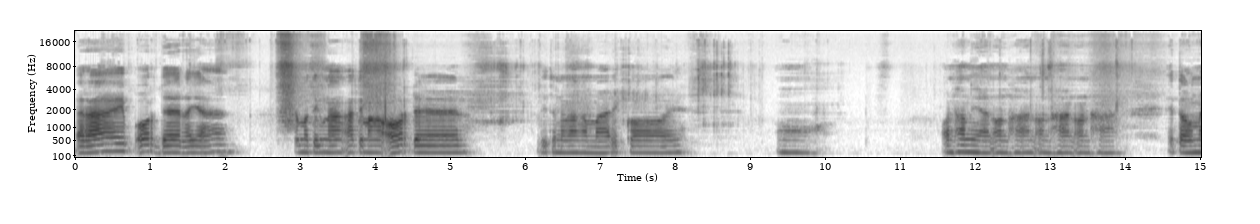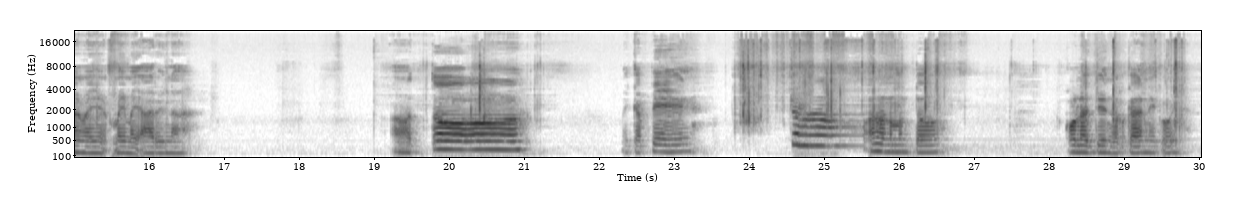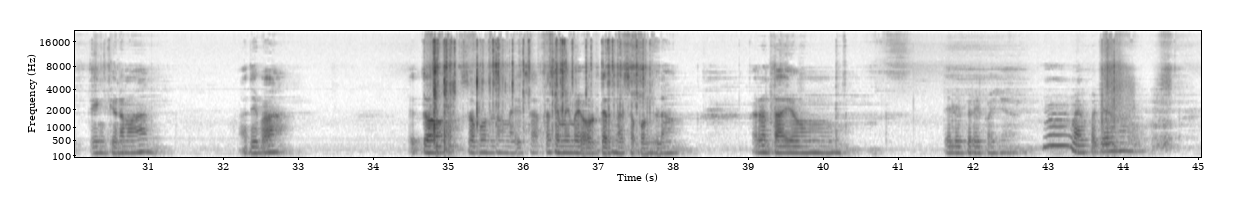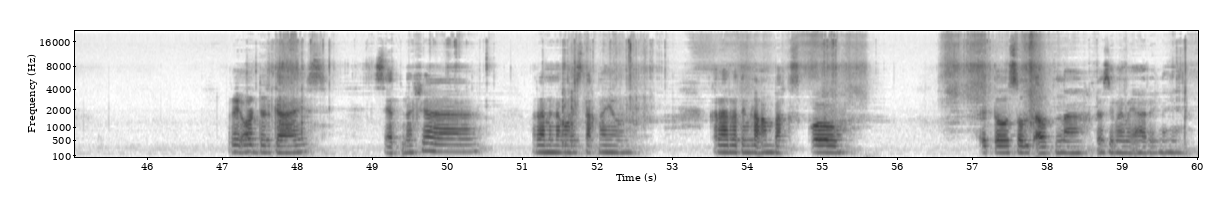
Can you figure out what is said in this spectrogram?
arrive order. Ayan. Dumating na ang ating mga order. Dito na mga Maricoy. Oh. Onhan yan, onhan, onhan, onhan. Ito may may, may may-ari na. Oh, ito. May kape. Tcharam! Ano naman to? Collagen organic oil. You naman. Ah, di ba? Ito, sabon lang na isa. Kasi may may order na sabon lang. Meron tayong delivery pa dyan. Hmm, meron pa dyan. Pre-order guys. Set na siya. Marami na akong stock ngayon. Kararating lang ang box ko. Ito sold out na kasi may may-ari na yan.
